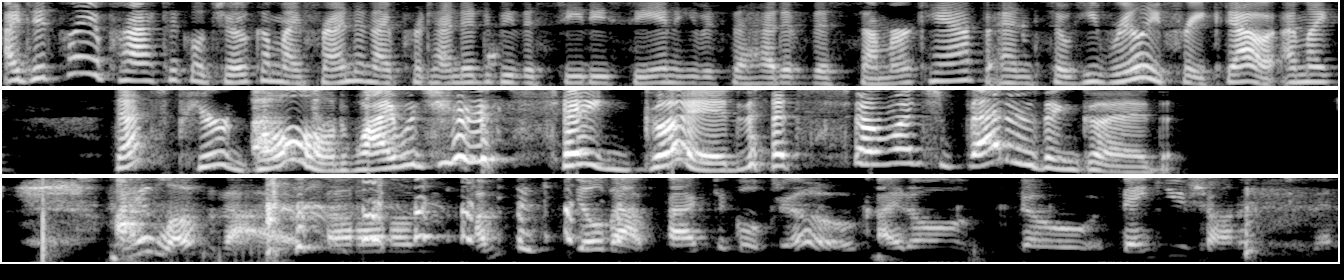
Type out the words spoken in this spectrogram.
I did play a practical joke on my friend and I pretended to be the CDC and he was the head of this summer camp and so he really freaked out. I'm like, that's pure gold. Why would you say good? That's so much better than good. I love that. Um, I'm gonna steal that practical joke. I don't know. Thank you, Shauna student.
